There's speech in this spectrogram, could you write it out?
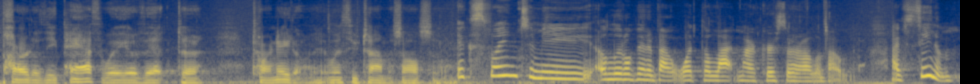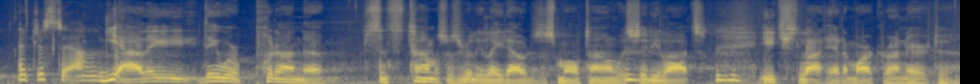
part of the pathway of that uh, tornado. It went through Thomas also. Explain to me a little bit about what the lot markers are all about. I've seen them. I've just um, Yeah, they they were put on the since Thomas was really laid out as a small town with city lots. Each lot had a marker on there to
